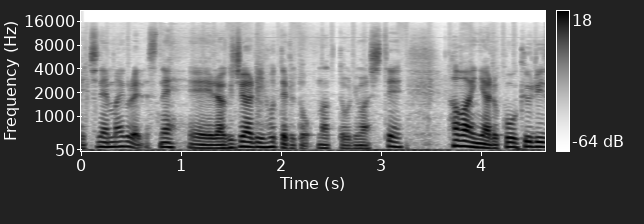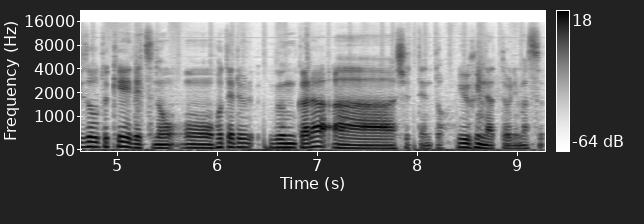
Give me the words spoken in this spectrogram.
1年前ぐらいですね、えー、ラグジュアリーホテルとなっておりまして、ハワイにある高級リゾート系列のホテル群から出店というふうになっております。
